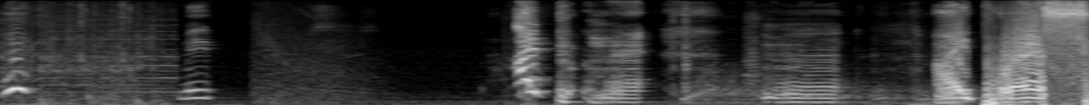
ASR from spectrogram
Woo! Me. I. I press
